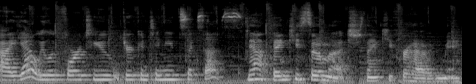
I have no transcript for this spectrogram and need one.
uh, yeah, we look forward to your continued success. yeah, thank you so much. Thank you for having me.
